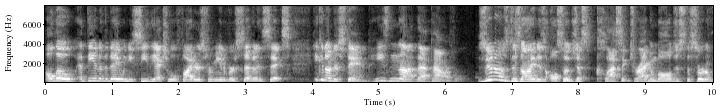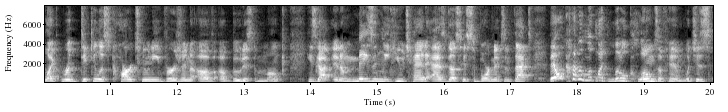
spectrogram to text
Although, at the end of the day, when you see the actual fighters from Universe 7 and 6, you can understand. He's not that powerful. Zuno's design is also just classic Dragon Ball, just the sort of like ridiculous cartoony version of a Buddhist monk. He's got an amazingly huge head, as does his subordinates. In fact, they all kind of look like little clones of him, which is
